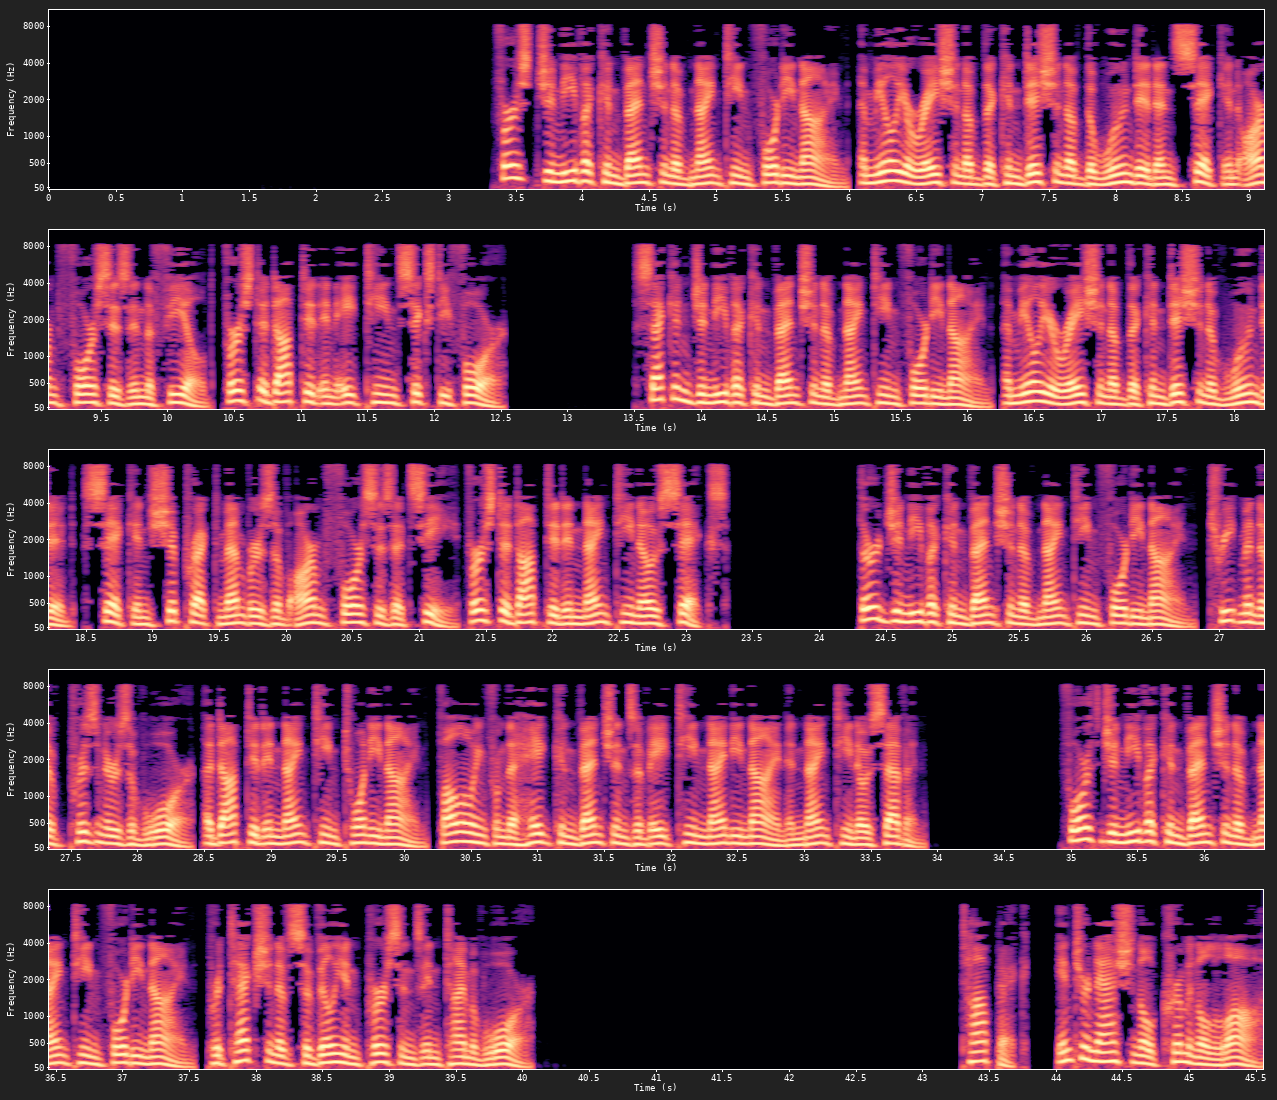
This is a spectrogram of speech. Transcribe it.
First Geneva Convention of 1949, amelioration of the condition of the wounded and sick in armed forces in the field, first adopted in 1864 Second Geneva Convention of 1949, amelioration of the condition of wounded, sick and shipwrecked members of armed forces at sea first adopted in 1906 Third Geneva Convention of 1949, treatment of prisoners of war, adopted in 1929, following from the Hague Conventions of 1899 and 1907. Fourth Geneva Convention of 1949, protection of civilian persons in time of war. International criminal law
